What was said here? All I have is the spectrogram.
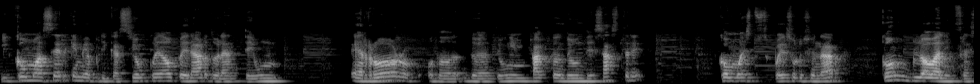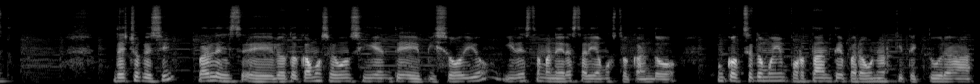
y cómo hacer que mi aplicación pueda operar durante un error o durante un impacto de un desastre, cómo esto se puede solucionar con Global Infrastructure. De hecho que sí, vale, eh, lo tocamos en un siguiente episodio y de esta manera estaríamos tocando un concepto muy importante para una arquitectura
